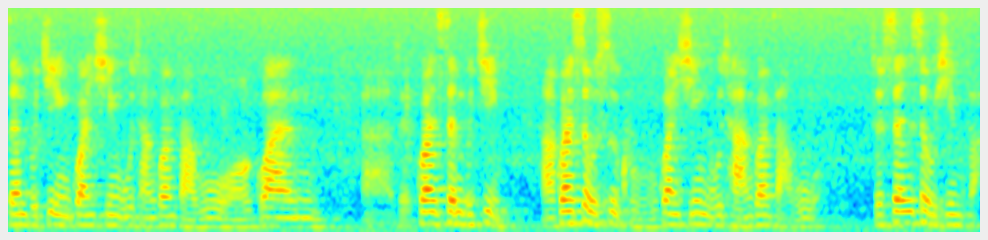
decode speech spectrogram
身不净，观心无常，观法无我，观啊这观身不净。啊，观受是苦，观心无常，观法无我，这身受心法。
